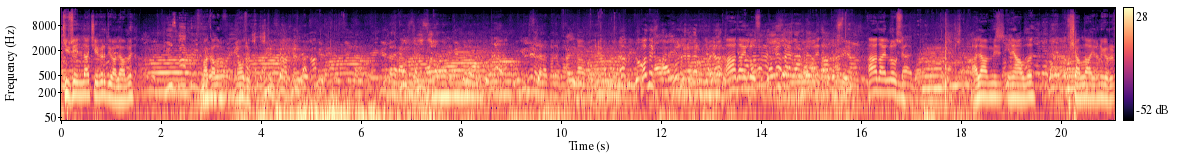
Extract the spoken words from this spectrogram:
250 daha çevir diyor Ali abi. Bakalım ne olacak. Konuş. 100 lira vermeyeceğim. Hadi hayırlı olsun. 100 lira vermeyeceğim. Hadi hayırlı olsun. Ali abimiz yine aldı. İnşallah ayrını görür.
